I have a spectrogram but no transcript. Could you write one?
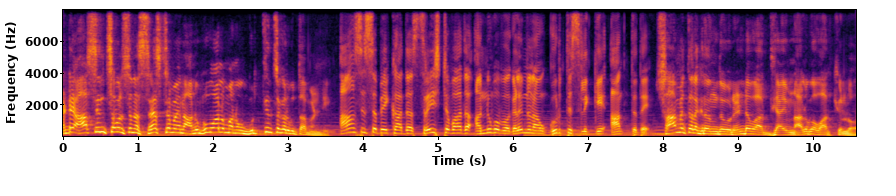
అంటే ఆశించవలసిన శ్రేష్టమైన అనుభవాలు మనం గుర్తించగలుగుతామండి ಆಶಿಸಬೇಕಾದ ಶ್ರೇಷ್ಠವಾದ ಅನುಭವಗಳನ್ನು ನಾವು ಗುರುತಿಸಲಿಕ್ಕೆ ಆಗ್ತದೆ సామెతల గ్రంథం రెండవ అధ్యాయం నాలుగో వాక్యంలో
